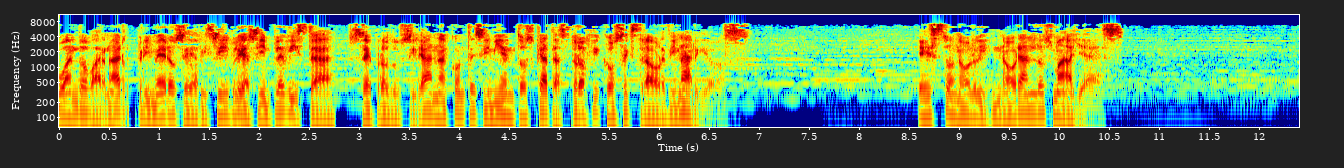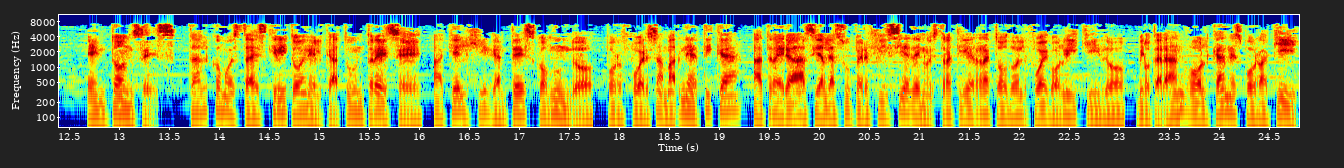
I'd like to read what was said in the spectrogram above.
cuando Barnard I sea visible a simple vista, se producirán acontecimientos catastróficos extraordinarios. Esto no lo ignoran los mayas. Entonces, tal como está escrito en el Catún 13, aquel gigantesco mundo, por fuerza magnética, atraerá hacia la superficie de nuestra Tierra todo el fuego líquido, brotarán volcanes por aquí,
